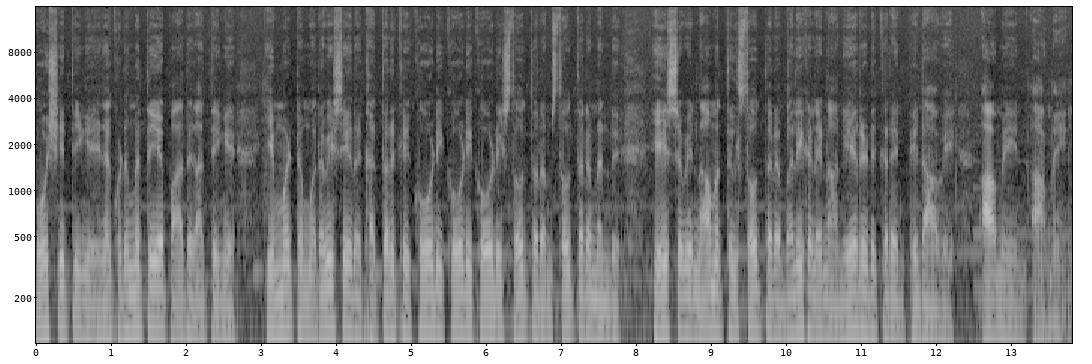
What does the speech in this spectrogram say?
போஷித்தீங்க எங்கள் குடும்பத்தையே பாதுகாத்தீங்க. இம்மட்டும் உதவி செய்த கத்தருக்கு கோடி கோடி கோடி ஸ்தோத்திரம் ஸ்தோத்திரம் என்று இயேசுவின் நாமத்தில் ஸ்தோத்திர பலிகளை நான் ஏறெடுக்கிறேன் பிதாவே. ஆமேன் ஆமேன்.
